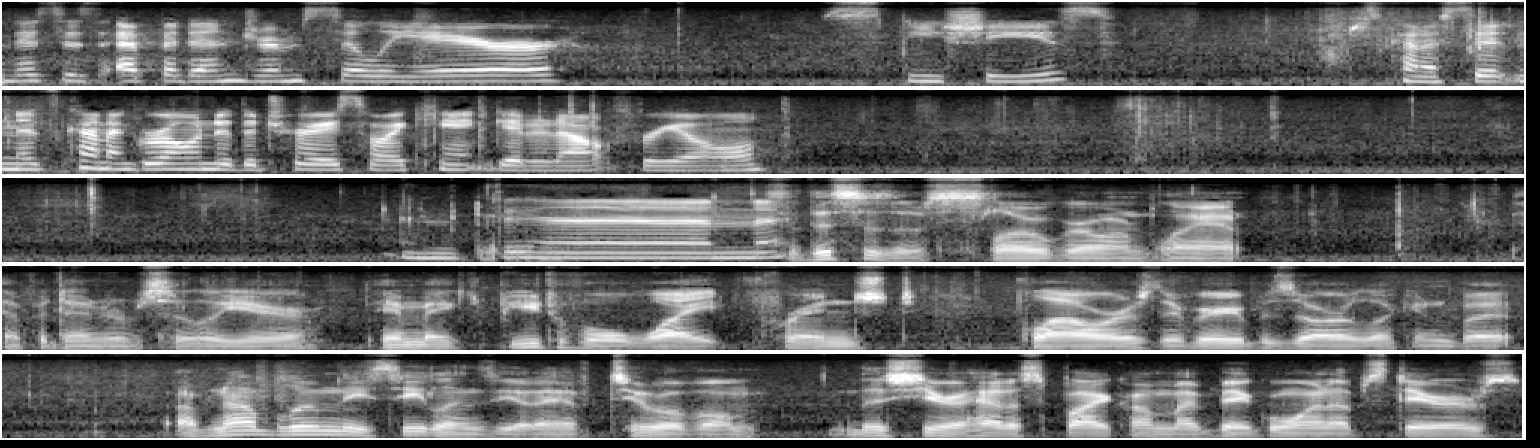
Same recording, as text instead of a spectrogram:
This is Epidendrum ciliare species. Kind of sitting. It's kind of growing to the tray, so I can't get it out for y'all. And So then, this is a slow growing plant, Epidendrum ciliare. It makes beautiful white fringed flowers. They're very bizarre looking, but I've not bloomed these seedlings yet. I have two of them. This year I had a spike on my big one upstairs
